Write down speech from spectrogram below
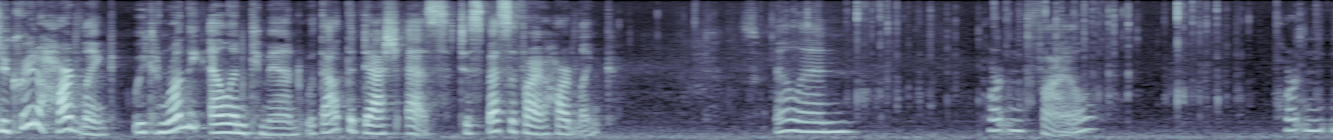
To create a hard link, we can run the ln command without the "-s to specify a hard link. So ln important file, important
